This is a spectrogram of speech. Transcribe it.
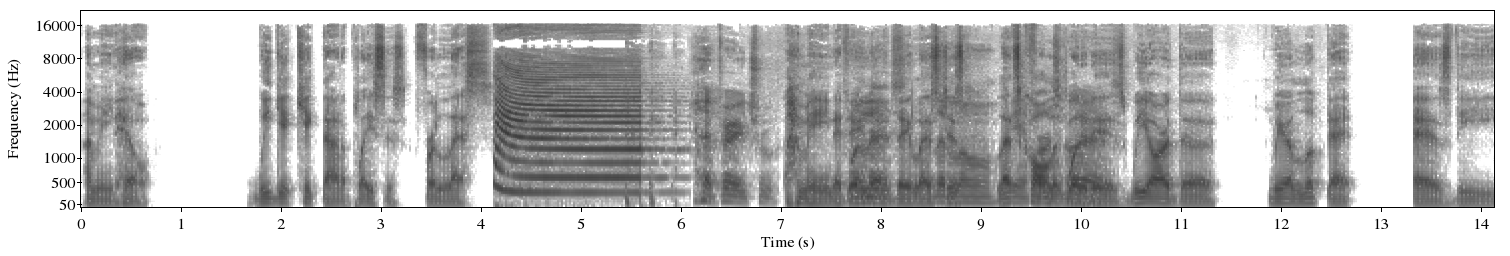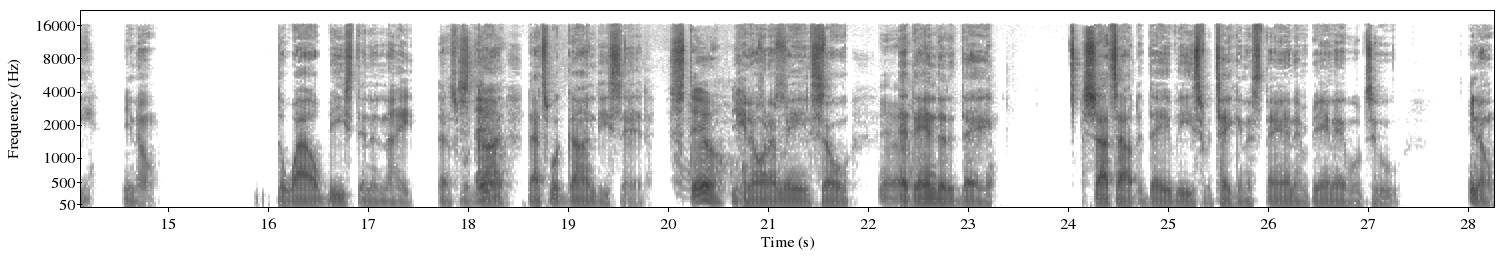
I mean, hell, we get kicked out of places for less. Very true. I mean, at the end less, of the day, let's let just let's call it what it is. We are the we are looked at as the you know the wild beast in the night. That's what Still. Gan- that's what Gandhi said. Still. You know what I mean? So Yeah. at the end of the day, shouts out to Dave East for taking a stand and being able to, you know,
